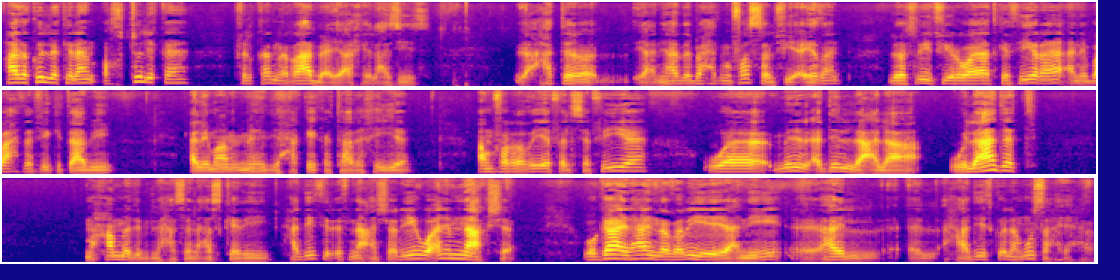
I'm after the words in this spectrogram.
هذا كله كلام اختلق في القرن الرابع يا أخي العزيز. حتى يعني هذا بحث مفصل فيه أيضا. لو تريد في روايات كثيرة أنا باحثة في كتابي الإمام المهدي حقيقة تاريخية أم فرضية فلسفية ومن الأدلة على ولادة محمد بن الحسن العسكري حديث الاثنى عشرية وأنا مناقشة وقايل هاي النظرية يعني هاي الأحاديث كلها مو صحيحة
